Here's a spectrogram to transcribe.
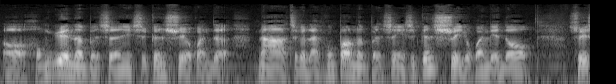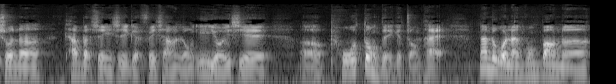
哦，红月呢本身也是跟水有关的，那这个蓝风暴呢本身也是跟水有关联的哦，所以说呢，它本身也是一个非常容易有一些呃波动的一个状态。那如果蓝风暴呢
